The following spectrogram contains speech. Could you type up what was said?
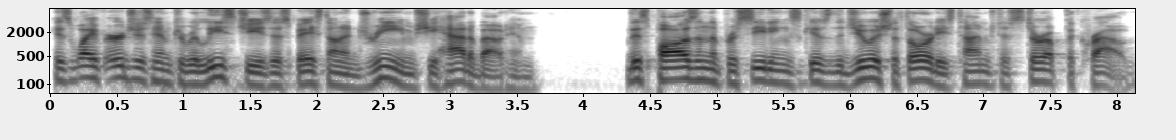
his wife urges him to release Jesus based on a dream she had about him. This pause in the proceedings gives the Jewish authorities time to stir up the crowd.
